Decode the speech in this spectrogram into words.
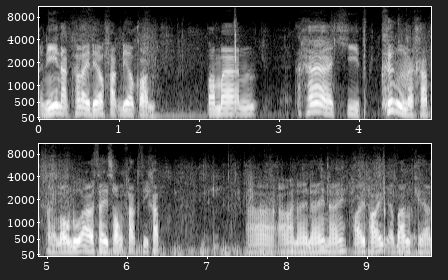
อันนี้หนักเท่าไหร่เดี๋ยวฝักเดียวก่อน ประมาณห้าขีดครึ่งนะครับอ่าลองดูเอาใส่สองฝักสิครับ อ่าเอาไหนไหนไหนถอยถอยอย่าบังแขน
